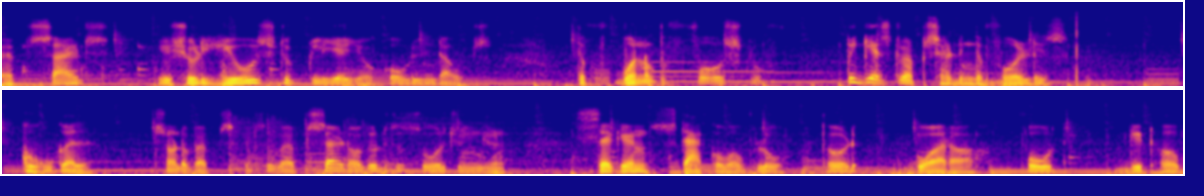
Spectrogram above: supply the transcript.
websites you should use to clear your coding doubts. The one of the first biggest website in the world is google. It's not a website it's a website although it's a search engine. Second stack overflow. Third quora. Fourth github.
